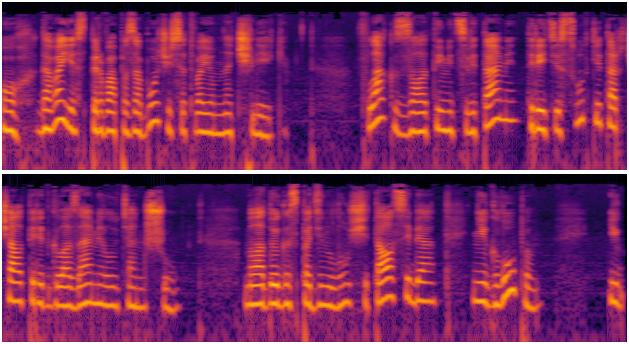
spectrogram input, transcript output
Ох, давай я сперва позабочусь о твоем ночлеге. Флаг с золотыми цветами третьи сутки торчал перед глазами Лутяншу. Молодой господин Лу считал себя не глупым и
